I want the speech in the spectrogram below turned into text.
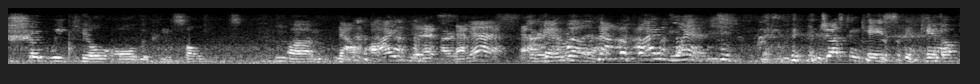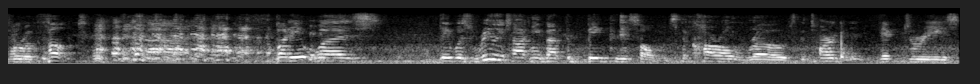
should we kill all the consultants? Um, now, I, yes, okay, well, now, I went just in case it came up for a vote. Uh, But it was, it was really talking about the big consultants, the Karl Roves, the Targeted Victories,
